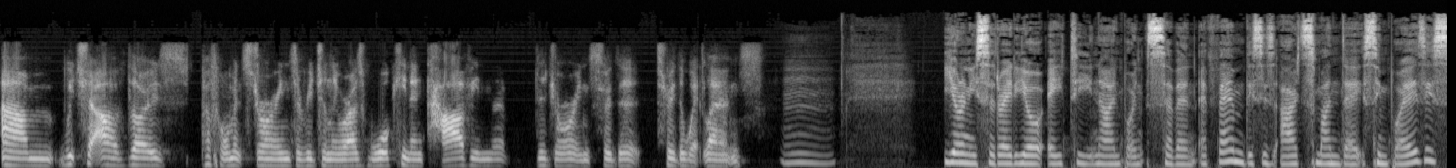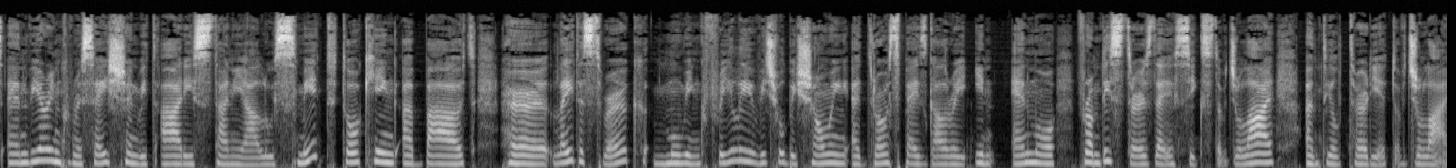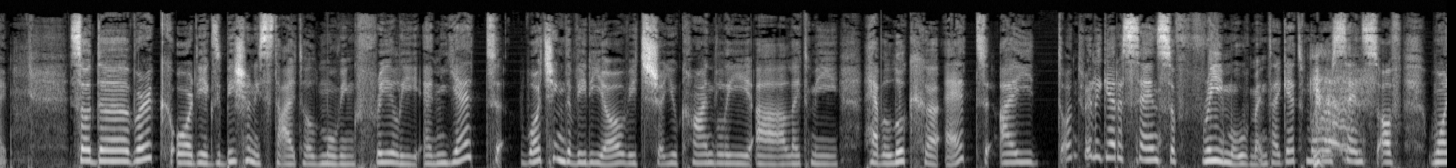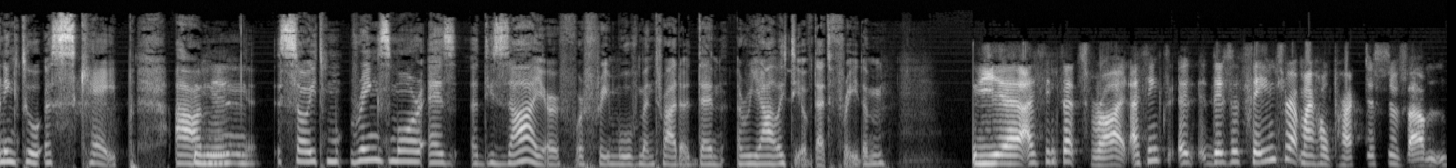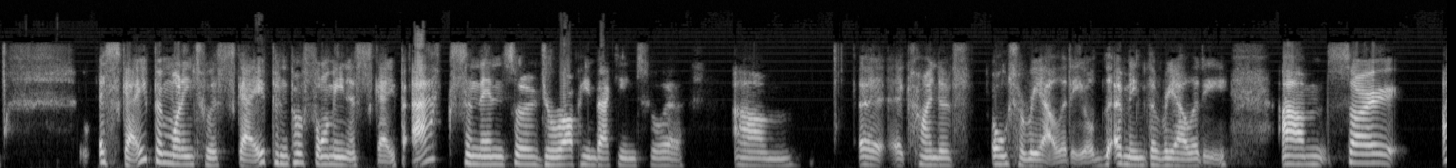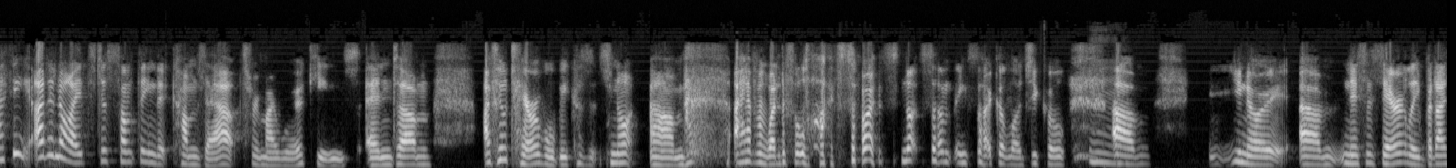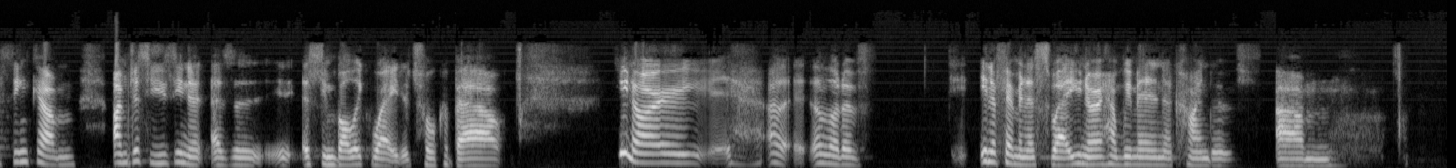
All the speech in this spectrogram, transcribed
Um, which are those performance drawings originally, where I was walking and carving the, the drawings through the through the wetlands. Mm. You're on Eastside Radio 89.7 FM. This is Arts Monday Sympoiesis, and we are in conversation with artist Tania Lou Smith talking about her latest work, Moving Freely, which will be showing at Drawspace Gallery in Enmore from this Thursday, 6th of July, until 30th of July. So the work or the exhibition is titled Moving Freely, and yet watching the video, which you kindly uh, let me have a look uh, at, I don't really get a sense of free movement. I get more a sense of wanting to escape. Um, yeah. So it m- rings more as a desire for free movement rather than a reality of that freedom. Yeah, I think that's right. I think uh, there's a theme throughout my whole practice of um, escape and wanting to escape and performing escape acts and then sort of dropping back into a um, a, a, kind of alter reality or I mean the reality. Um, so I think I don't know. It's just something that comes out through my workings, and um, I feel terrible because it's not. Um, I have a wonderful life, so it's not something psychological. Mm. Um, you know, um, necessarily, but I think um, I'm just using it as a, a, symbolic way to talk about, you know, a, a, lot of, in a feminist way, you know, how women are kind of um,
